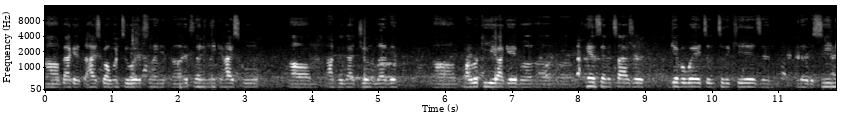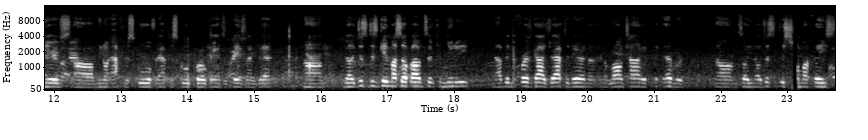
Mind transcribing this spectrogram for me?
uh, back at the high school I went to, Ypsilanti, uh, Lincoln High School. Um, I did that June 11th. Um, my rookie year, I gave a, a, a, hand sanitizer giveaway to, to the kids and, and the seniors, um, you know, after school for the after school programs and things like that. Um, you know, just just getting myself out into the community. And I've been the first guy drafted there in a, in a long time, if, if ever. Um, so you know, just just showing my face,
